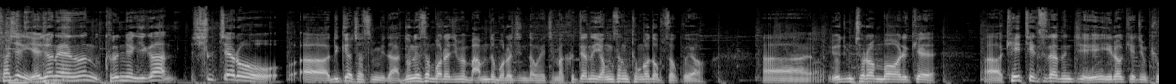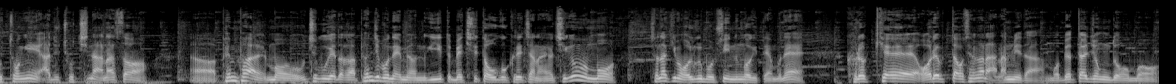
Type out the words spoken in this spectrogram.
사실 예전에는 그런 얘기가 실제로 어, 느껴졌습니다. 눈에서 멀어지면 마음도 멀어진다고 했지만 그때는 영상 통화도 없었고요. 아, 요즘처럼 뭐 이렇게 아, KTX라든지 이렇게 좀 교통이 아주 좋지는 않아서 어, 펜팔 뭐 우체국에다가 편지 보내면 이게 또 며칠 있다 오고 그랬잖아요. 지금은 뭐 전화 끼면 얼굴 볼 수 있는 거기 때문에 그렇게 어렵다고 생각 안 합니다. 뭐 몇 달 정도 뭐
